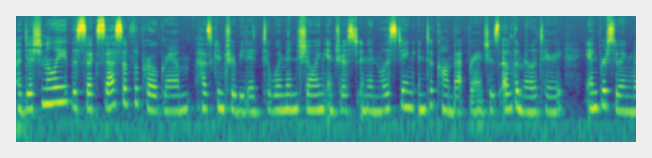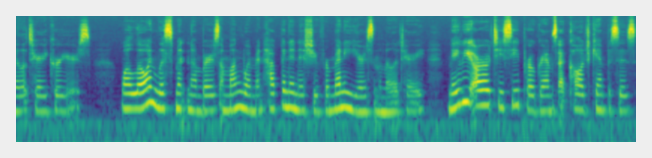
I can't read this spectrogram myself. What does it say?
Additionally, the success of the program has contributed to women showing interest in enlisting into combat branches of the military and pursuing military careers. While low enlistment numbers among women have been an issue for many years in the military, maybe ROTC programs at college campuses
